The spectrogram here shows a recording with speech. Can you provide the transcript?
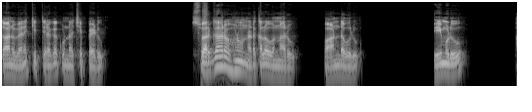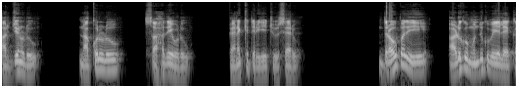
తాను వెనక్కి తిరగకుండా చెప్పాడు. స్వర్గారోహణం నడకలో ఉన్నారు పాండవులు. భీముడు అర్జునుడు నకులుడు సహదేవుడు వెనక్కి తిరిగి చూశారు. ద్రౌపది అడుగు ముందుకు వేయలేక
